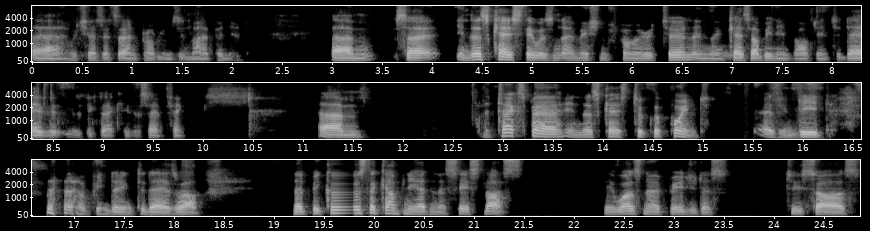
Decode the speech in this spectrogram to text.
uh, which has its own problems, in my opinion. Um, so in this case, there was an omission from a return, and the case I've been involved in today, it was exactly the same thing. Um, the taxpayer in this case took the point, as indeed I've been doing today as well, that because the company had an assessed loss, there was no prejudice to SARS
